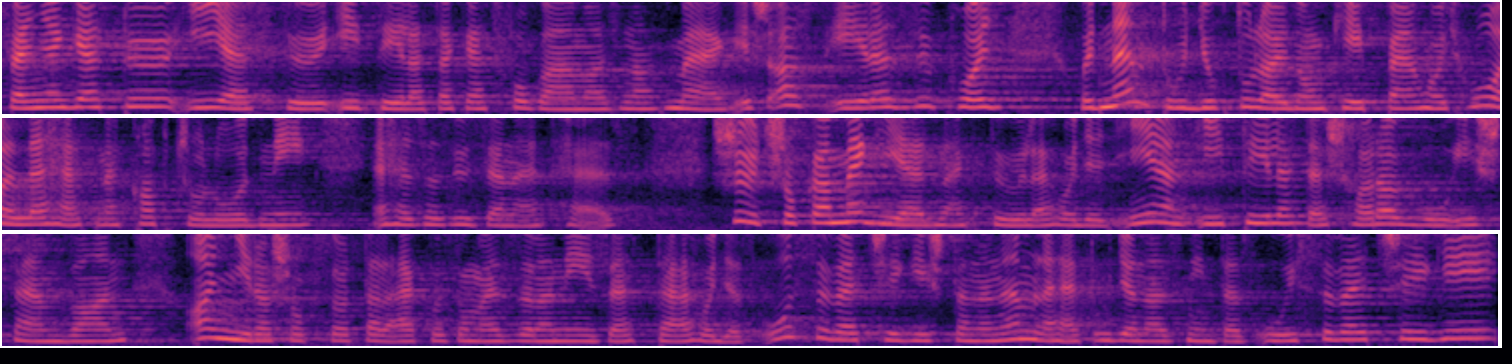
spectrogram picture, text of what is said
fenyegető, ijesztő ítéleteket fogalmaznak meg, és azt érezzük, hogy, hogy nem tudjuk tulajdonképpen, hogy hol lehetne kapcsolódni ehhez az üzenethez. Sőt, sokan megijednek tőle, hogy egy ilyen ítéletes, haragvó Isten van. Annyira sokszor találkozom ezzel a nézettel, hogy az Ószövetség Istene nem lehet ugyanaz, mint az Új Szövetségé,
